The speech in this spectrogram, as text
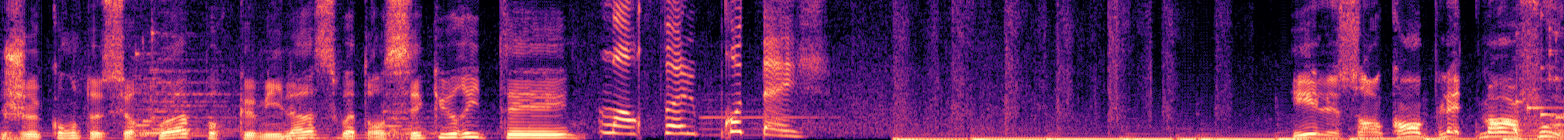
je compte sur toi pour que Mila soit en sécurité. Morphle protège. Ils sont complètement fous.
